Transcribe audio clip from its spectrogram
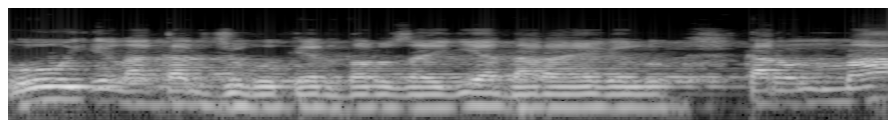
ওই এলাকার যুবকের দরজায় গিয়া দাঁড়ায় গেল। কারণ মা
